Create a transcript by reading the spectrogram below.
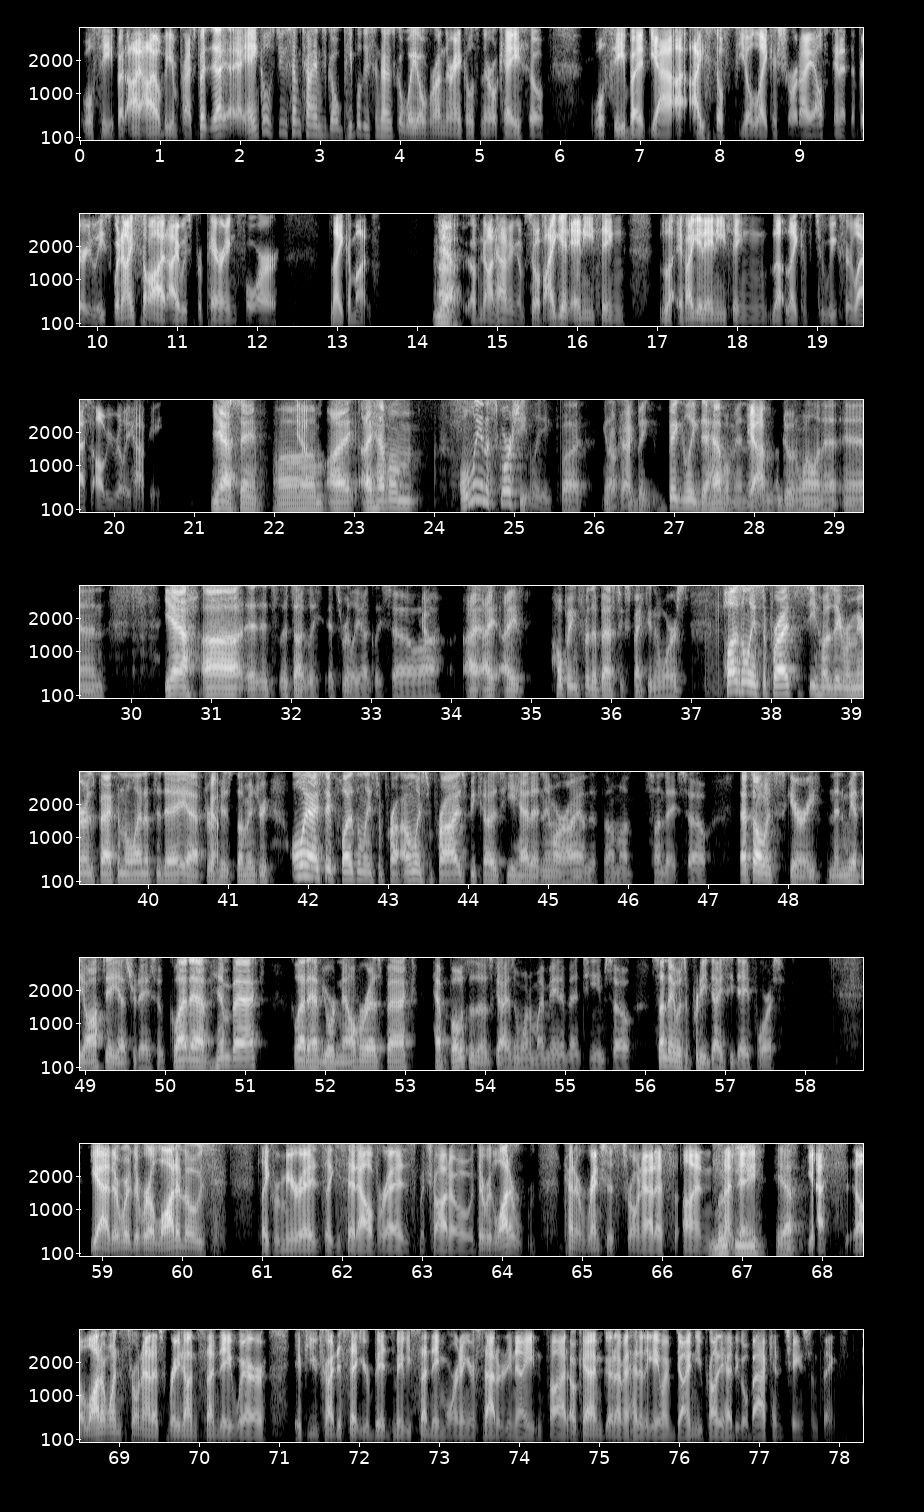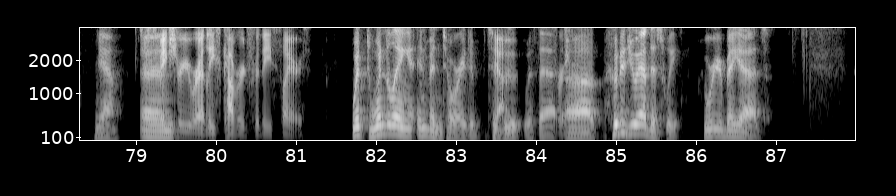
we'll see. But I, I'll be impressed. But uh, ankles do sometimes go. People do sometimes go way over on their ankles, and they're okay. So we'll see. But yeah, I, I, still feel like a short IL stint at the very least. When I saw it, I was preparing for like a month. Yeah. Uh, of not having them. So if I get anything, if I get anything like two weeks or less, I'll be really happy. Yeah, same. Um, yeah. I I have them only in a score sheet league, but you know okay. it's a big big league to have them in. There. Yeah, I'm, I'm doing well in it, and yeah, uh, it, it's it's ugly. It's really ugly. So yeah. uh, I, I I hoping for the best, expecting the worst. Mm-hmm. Pleasantly surprised to see Jose Ramirez back in the lineup today after yeah. his thumb injury. Only I say pleasantly surprised, only surprised because he had an MRI on the thumb on Sunday. So that's always scary. And then we had the off day yesterday. So glad to have him back. Glad to have Yordan Alvarez back. Have both of those guys in one of my main event teams. So Sunday was a pretty dicey day for us. Yeah, there were there were a lot of those like Ramirez, like you said, Alvarez, Machado. There were a lot of kind of wrenches thrown at us on Mookie, Sunday. Yeah. Yes. A lot of ones thrown at us right on Sunday where if you tried to set your bids maybe Sunday morning or Saturday night and thought, okay, I'm good, I'm ahead of the game, I'm done, you probably had to go back and change some things. Yeah. Just to make sure you were at least covered for these players. With dwindling inventory to, to yeah, boot with that. Sure. Uh, who did you add this week? Who were your big ads?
